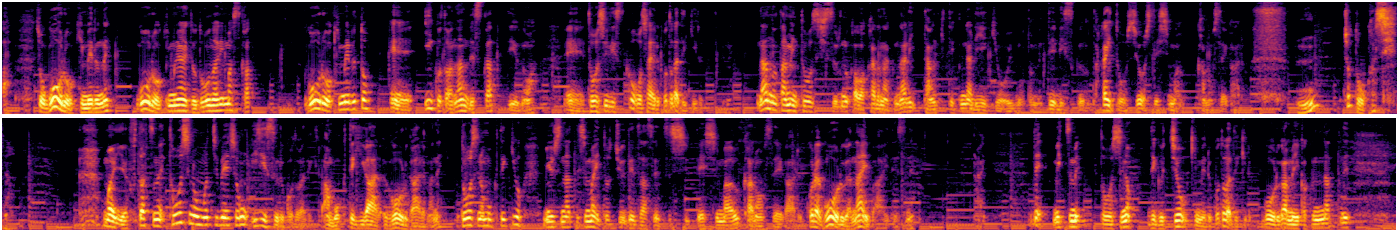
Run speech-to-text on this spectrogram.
あ、そう、ゴールを決めるね。ゴールを決めないとどうなりますか？ゴールを決めると、えー、いいことは何ですかっていうのは、えー、投資リスクを抑えることができるっていうね。何のために投資するのか分からなくなり、短期的な利益を追い求めてリスクの高い投資をしてしまう可能性がある。ん？ちょっとおかしいな。まあいいや、二つ目、投資のモチベーションを維持することができる。あ、目的がある、ゴールがあればね。投資の目的を見失ってしまい、途中で挫折してしまう可能性がある。これはゴールがない場合ですね。はい。で、三つ目、投資の出口を決めることができる。ゴールが明確になって、ね、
